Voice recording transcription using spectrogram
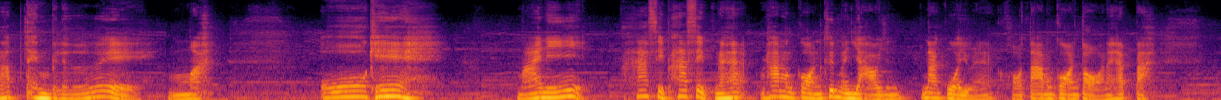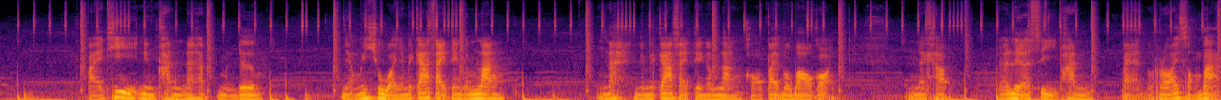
รับเต็มไปเลย มา โอเค ไม้นี้ 50 50 นะฮะถ้ามังกรขึ้นมายาวยังน่ากลัวอยู่นะ ขอตามมังกรต่อนะครับไปไปที่ 1,000 นะครับ เหมือนเดิม ยังไม่ชัวร์ยังไม่กล้าใส่เต็มกำลังนะยังไม่กล้าใส่เต็มกำลังขอไปเบาๆก่อนนะครับ แล้วเหลือ 4,802 บาท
